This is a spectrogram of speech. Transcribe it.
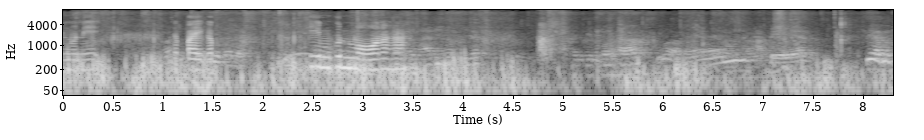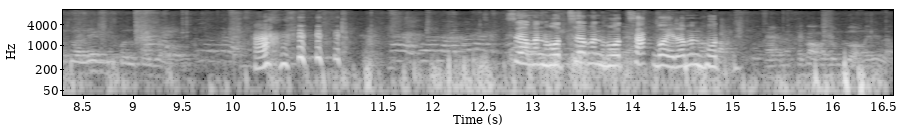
นวันนี้ จะไปกับทีมคุณหมอนะคะเสื้อมันหญ่ฮะเสื้อมันหด เสื้อมันหดซักบ่อยแล้วมันหดแต่ก่อนมันลุมหลวมไม่ใช่หรอ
